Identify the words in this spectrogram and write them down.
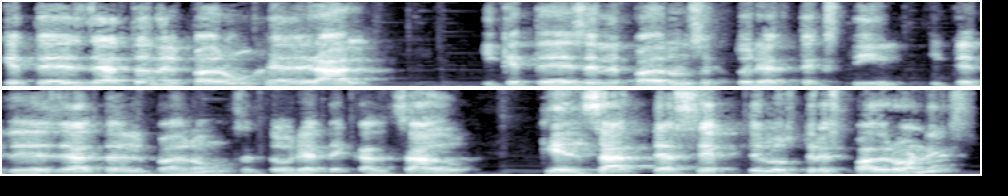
que te des de alta en el padrón general y que te des en el padrón sectorial textil y que te des de alta en el padrón sectorial de calzado, que el SAT te acepte los tres padrones,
